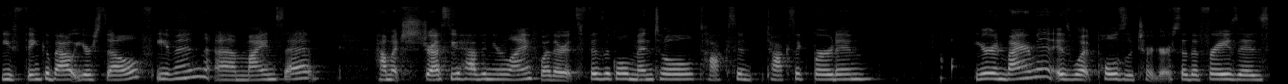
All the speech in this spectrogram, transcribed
you think about yourself, even um, mindset, how much stress you have in your life, whether it's physical, mental, toxic, toxic burden, your environment is what pulls the trigger. So the phrase is,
